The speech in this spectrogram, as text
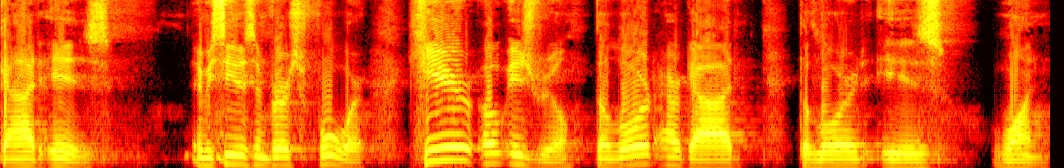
God is. And we see this in verse 4. Hear, O Israel, the Lord our God, the Lord is one.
